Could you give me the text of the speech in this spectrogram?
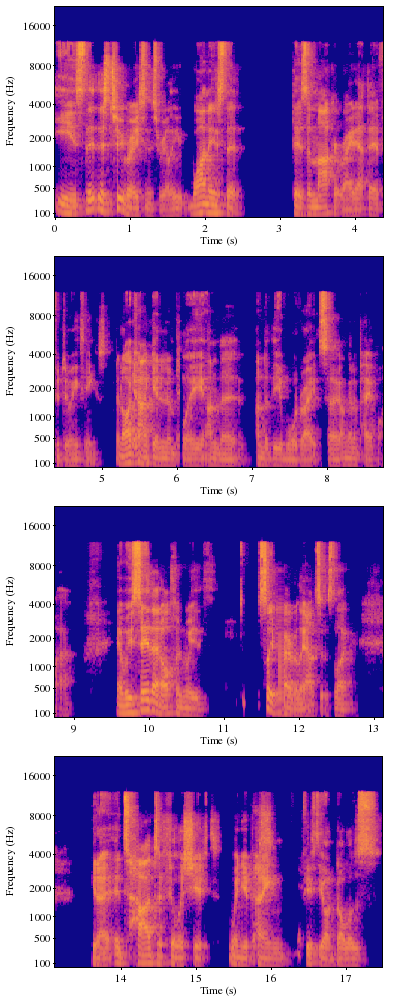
is there's two reasons really. One is that there's a market rate out there for doing things, and I yeah. can't get an employee under under the award rate, so I'm going to pay higher. And we see that often with sleepover allowances. Like, you know, it's hard to fill a shift when you're paying fifty odd dollars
